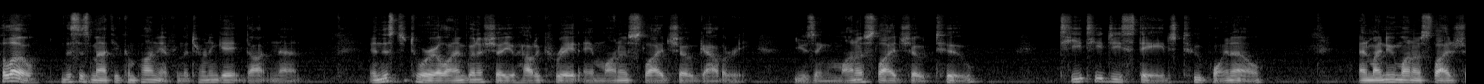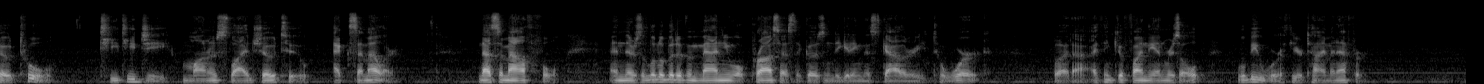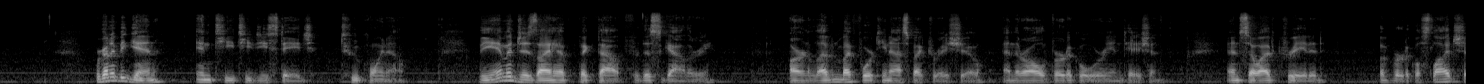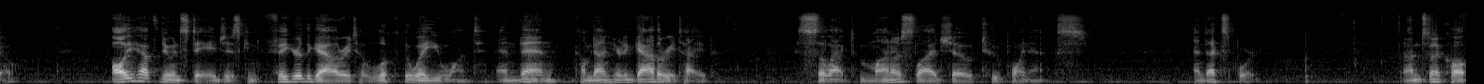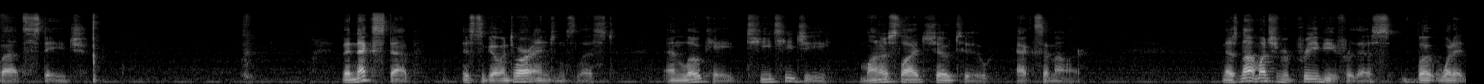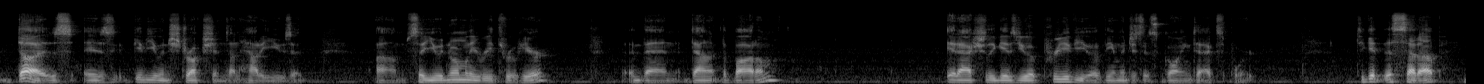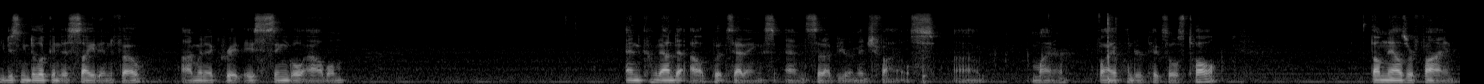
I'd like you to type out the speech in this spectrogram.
Hello, this is Matthew Campagna from theturninggate.net. In this tutorial I am going to show you how to create a Mono Slideshow gallery using Mono Slideshow 2, TTG Stage 2.0, and my new Mono Slideshow tool, TTG Mono Slideshow 2 XMLer. That's a mouthful, and there's a little bit of a manual process that goes into getting this gallery to work, but uh, I think you'll find the end result will be worth your time and effort. We're going to begin in TTG Stage 2.0. The images I have picked out for this gallery are an 11 by 14 aspect ratio and they're all vertical orientation. And so I've created a vertical slideshow. All you have to do in Stage is configure the gallery to look the way you want and then come down here to Gallery Type, select Mono Slideshow 2.x and export. I'm just going to call that Stage. The next step is to go into our engines list and locate TTG MonoSlide Show 2 XMLer. There's not much of a preview for this, but what it does is give you instructions on how to use it. Um, so you would normally read through here, and then down at the bottom, it actually gives you a preview of the images it's going to export. To get this set up, you just need to look into site info. I'm going to create a single album and come down to output settings and set up your image files. Um, mine are 500 pixels tall. Thumbnails are fine.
